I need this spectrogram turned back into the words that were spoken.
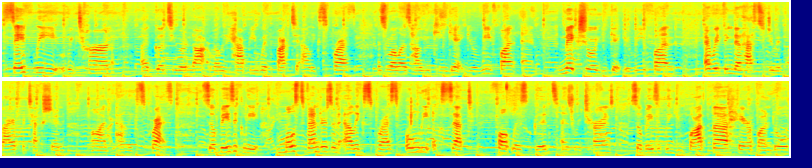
safely return uh, goods you are not really happy with back to AliExpress, as well as how you can get your refund and make sure you get your refund. Everything that has to do with buyer protection on AliExpress. So basically, most vendors on AliExpress only accept faultless goods as returns. So basically, you bought the hair bundle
